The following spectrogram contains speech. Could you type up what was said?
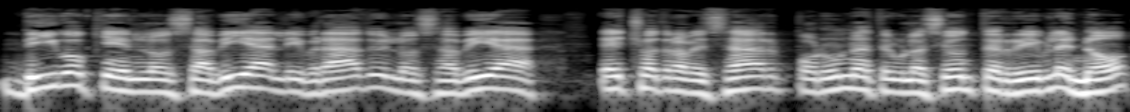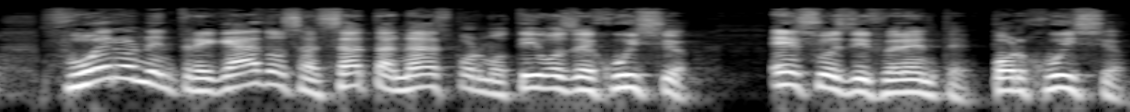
vivo, quien los había librado y los había hecho atravesar por una tribulación terrible. No, fueron entregados a Satanás por motivos de juicio. Eso es diferente, por juicio.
